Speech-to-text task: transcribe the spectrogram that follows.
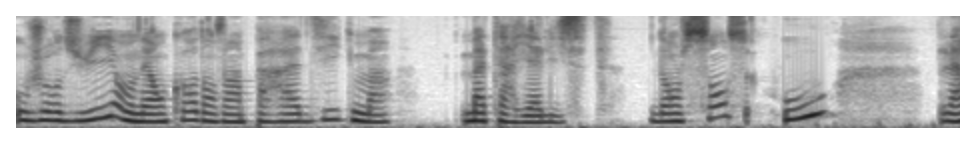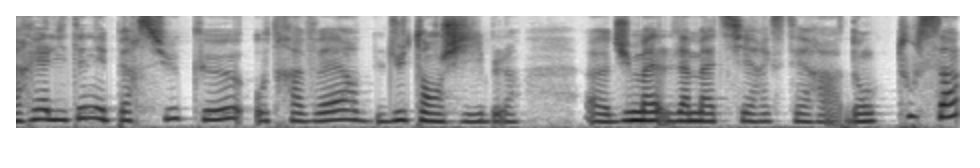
Aujourd'hui, on est encore dans un paradigme matérialiste dans le sens où la réalité n'est perçue que au travers du tangible, euh, de la matière, etc. Donc tout ça,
